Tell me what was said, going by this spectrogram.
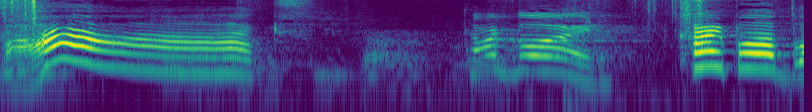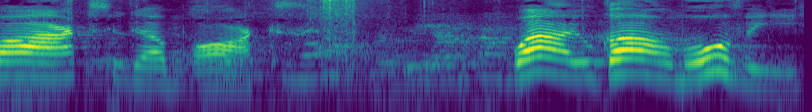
Box. Cardboard. Cardboard box. You got a box. Wow, you got a movie.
